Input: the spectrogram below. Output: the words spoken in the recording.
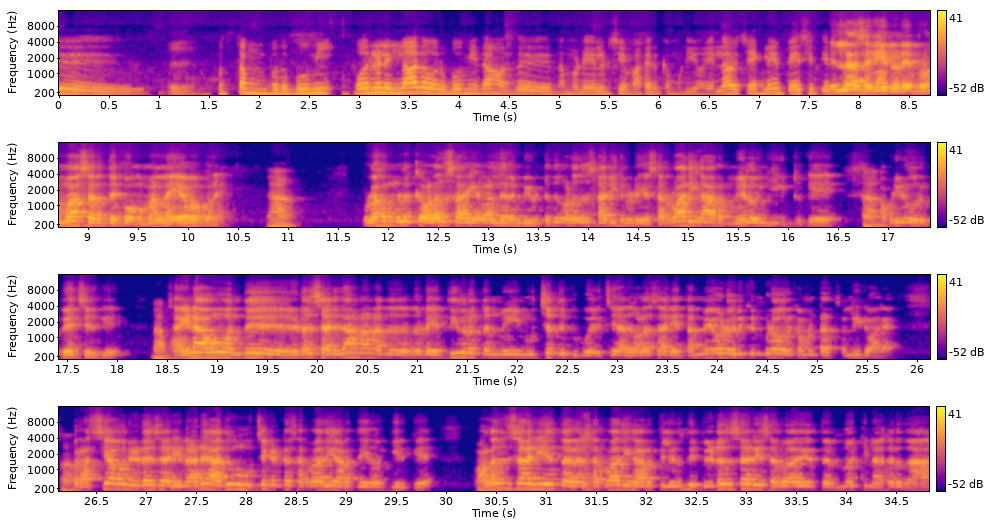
ம். புத்தம் புது பூமி போர்கள் இல்லாத ஒரு பூமி தான் வந்து நம்முடைய லட்சியமாக இருக்க முடியும். எல்லா விஷயங்களையும் பேசி எல்லாம் சரி. என்னுடைய பிரம்மாசரத்தை இப்போ உங்க மேல நான் ஏவ போறேன். உலகம் முழுக்க வலதுசாரிகளால் நிரம்பி விட்டது வலதுசாரிகளுடைய சர்வாதிகாரம் மேலோங்கிட்டு இருக்கு அப்படின்னு ஒரு பேச்சு இருக்கு. சைனாவும் வந்து இடதுசாரி தான் ஆனால் அது அதோடைய தீவிரத்தன்மையின் உச்சத்துக்கு போயிருச்சு. அது வலதுசாரிய தன்மையோடு இருக்குன்னு கூட ஒரு கமெண்ட் சொல்லிடுவாங்க. ரஷ்யா ஒரு இடதுசாரி நாடு அதுவும் உச்சக்கட்ட சர்வாதிகாரத்தை நோக்கி இருக்கு. வலதுசாரிய த சர்வாதிகாரத்திலிருந்து இப்ப இடதுசாரிய சர்வாதிகாரத்தை நோக்கி நகருதா?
